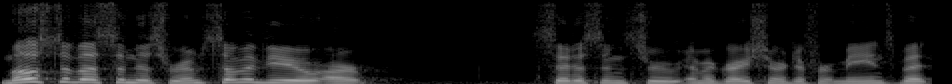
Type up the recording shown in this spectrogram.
Most of us in this room, some of you are citizens through immigration or different means, but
